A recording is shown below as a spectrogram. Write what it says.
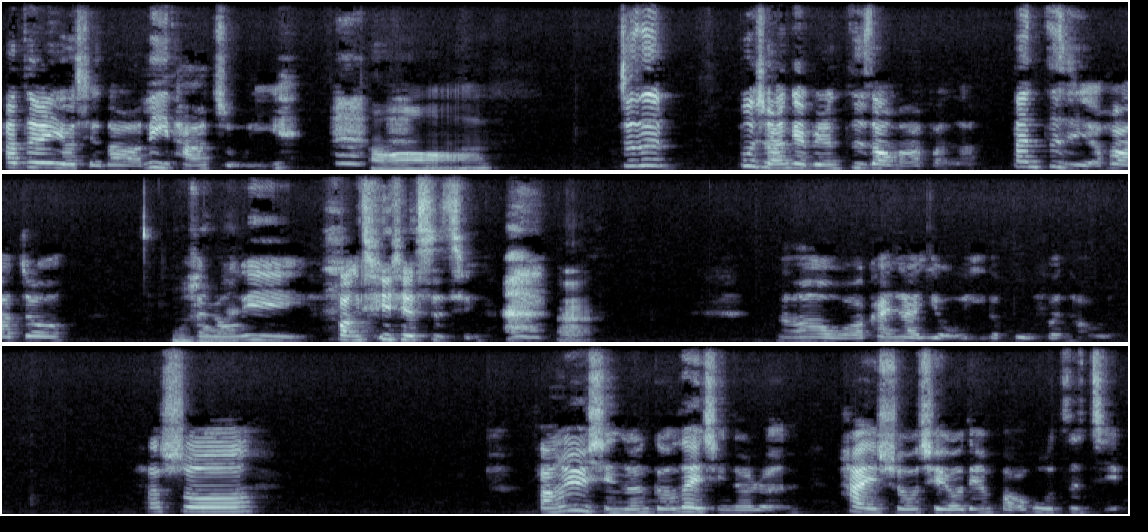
他这边有写到啊利他主义，哦，就是不喜欢给别人制造麻烦了，但自己的话就很容。易放弃一些事情。嗯，然后我要看一下友谊的部分好了。他说，防御型人格类型的人害羞且有点保护自己，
